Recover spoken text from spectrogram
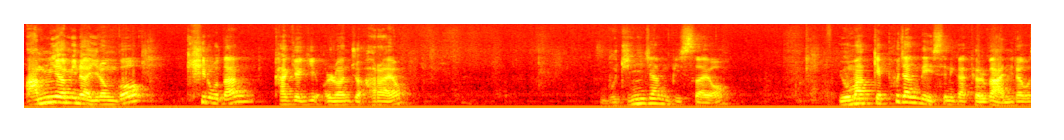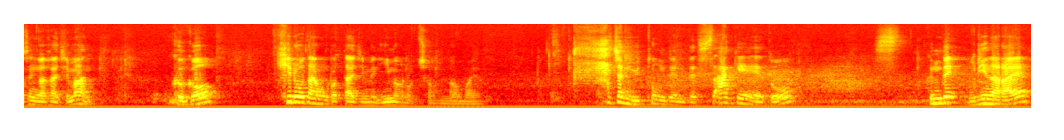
암염이나 이런 거 키로당 가격이 얼마인 줄 알아요? 무진장 비싸요. 요만게 포장돼 있으니까 별거 아니라고 생각하지만 그거 키로당으로 따지면 2만 5천 원 넘어요. 가장 유통되는데 싸게 해도 근데 우리나라에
